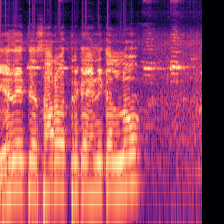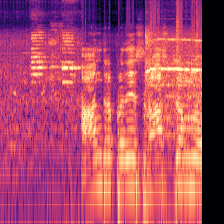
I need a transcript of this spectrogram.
ఏదైతే సార్వత్రిక ఎన్నికల్లో ఆంధ్రప్రదేశ్ రాష్ట్రంలో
